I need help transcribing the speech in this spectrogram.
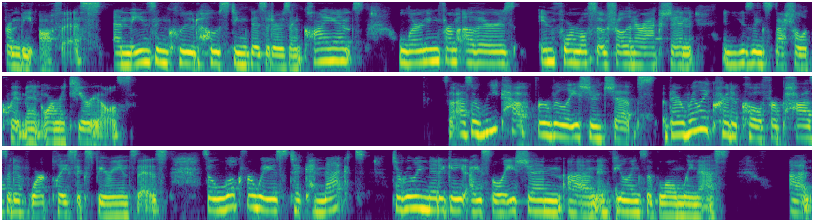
from the office. And these include hosting visitors and clients, learning from others, informal social interaction, and using special equipment or materials. So as a recap for relationships, they're really critical for positive workplace experiences. So look for ways to connect, to really mitigate isolation um, and feelings of loneliness. Um,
